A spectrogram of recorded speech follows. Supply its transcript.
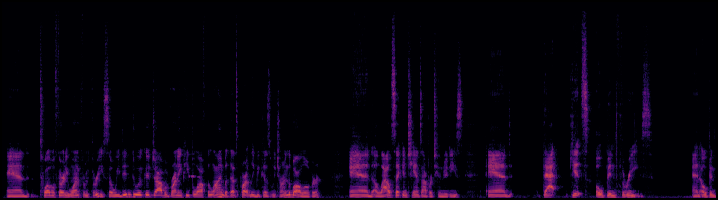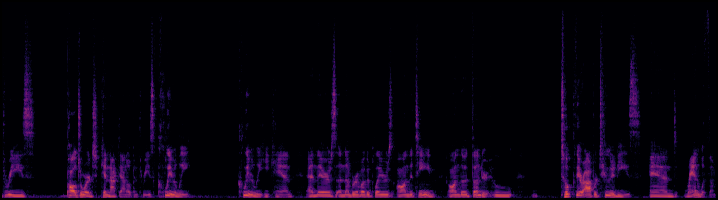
and 12 of 31 from three. So we didn't do a good job of running people off the line, but that's partly because we turned the ball over and allowed second chance opportunities, and that gets open threes. And open threes, Paul George can knock down open threes. Clearly, clearly he can. And there's a number of other players on the team, on the Thunder, who took their opportunities and ran with them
